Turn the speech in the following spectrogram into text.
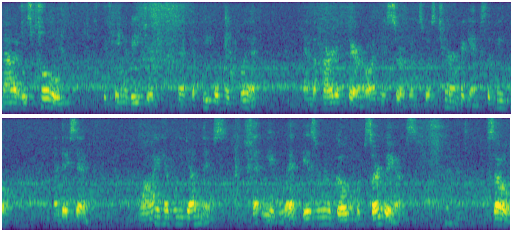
Now it was told the king of Egypt that the people had fled, and the heart of Pharaoh and his servants was turned against the people. And they said, Why have we done this, that we have let Israel go from serving us? So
